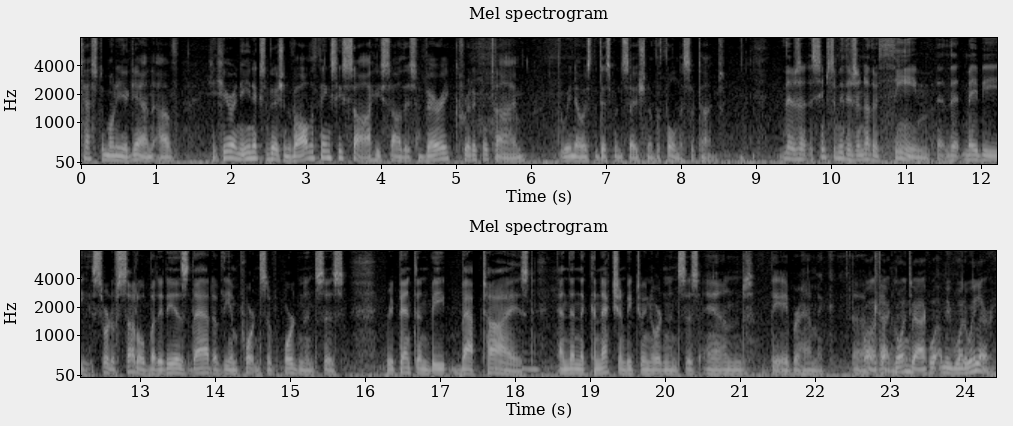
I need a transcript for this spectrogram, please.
testimony again of here in Enoch's vision of all the things he saw, he saw this very critical time that we know as the dispensation of the fullness of times. There's a, it seems to me there's another theme that may be sort of subtle, but it is that of the importance of ordinances repent and be baptized, mm-hmm. and then the connection between ordinances and the Abrahamic. Uh, well, in fact, going back, well, I mean, what do we learn?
